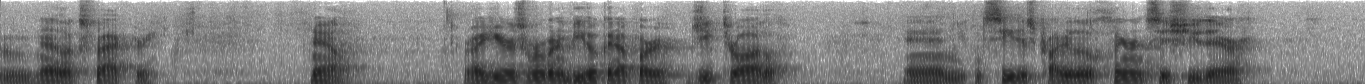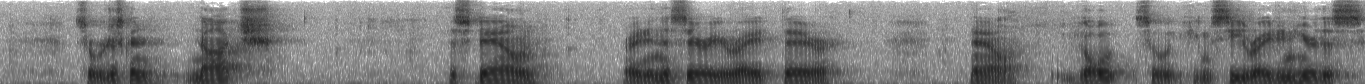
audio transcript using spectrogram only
mean, that looks factory. Now, right here is where we're going to be hooking up our Jeep throttle. And you can see there's probably a little clearance issue there. So we're just going to notch this down right in this area right there. Now, so if you can see right in here, this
